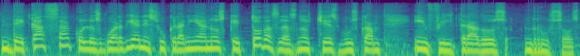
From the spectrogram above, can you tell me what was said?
de caza con los guardianes ucranianos que todas las noches buscan infiltrados rusos.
